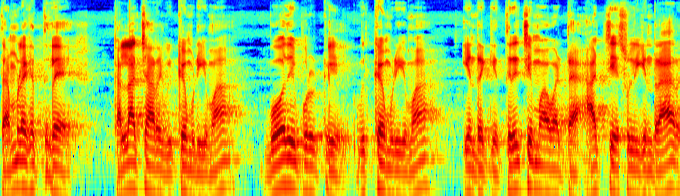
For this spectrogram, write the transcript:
தமிழகத்தில் கலாச்சாரம் விற்க முடியுமா? போதைப் பொருட்கள் விற்க முடியுமா? இன்றைக்கு திருச்சி மாவட்ட ஆட்சியர் சொல்கின்றார்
